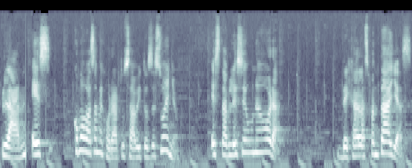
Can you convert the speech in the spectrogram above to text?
plan es ¿Cómo vas a mejorar tus hábitos de sueño? Establece una hora, deja las pantallas,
